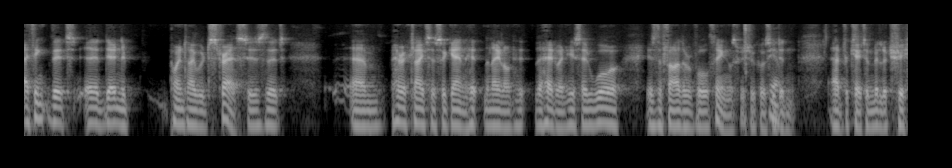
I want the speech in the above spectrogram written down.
I think that uh, the only point I would stress is that um, Heraclitus again hit the nail on the head when he said war is the father of all things, which of course he yeah. didn't advocate a military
